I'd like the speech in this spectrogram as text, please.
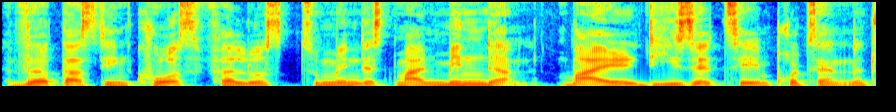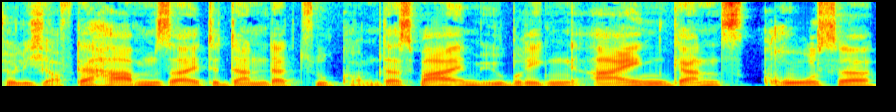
wird das den Kursverlust zumindest mal mindern, weil diese 10 Prozent natürlich auf der Habenseite dann dazukommen. Das war im Übrigen ein ganz großer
